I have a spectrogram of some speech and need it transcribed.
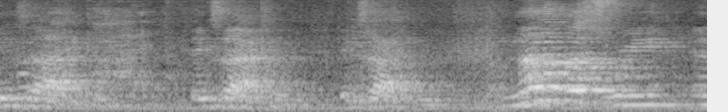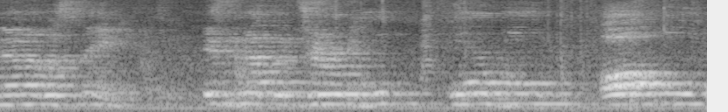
exactly. Exactly. Exactly. None of us read and none of us think. Isn't that the terrible, horrible, awful,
